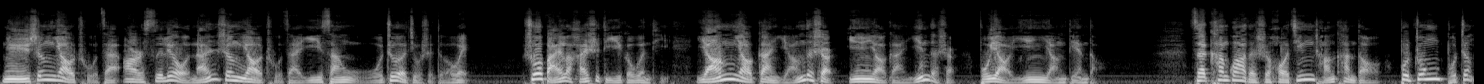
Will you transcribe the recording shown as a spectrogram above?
女生要处在二四六，男生要处在一三五，这就是得位。说白了还是第一个问题：阳要干阳的事儿，阴要干阴的事儿，不要阴阳颠倒。在看卦的时候，经常看到不中不正，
